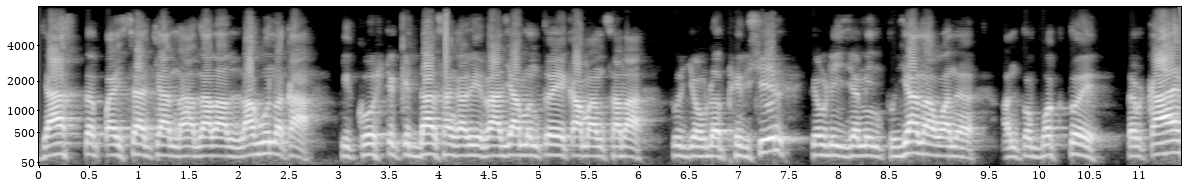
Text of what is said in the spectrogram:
जास्त पैशाच्या नादाला लागू नका. ती गोष्ट किद्दा सांगावी? राजा म्हणतो एका माणसाला तू जेवढं फिरशील तेवढी जमीन तुझ्या नावानं. आणि तो बघतोय. तर काय?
